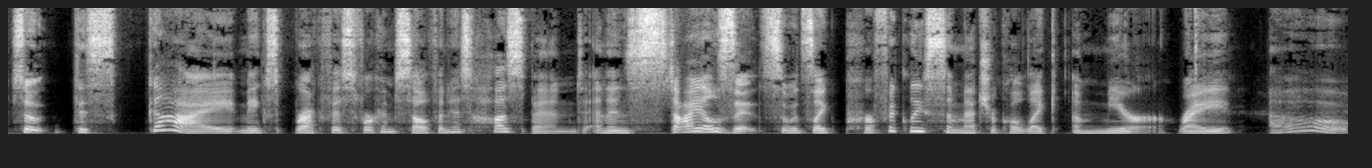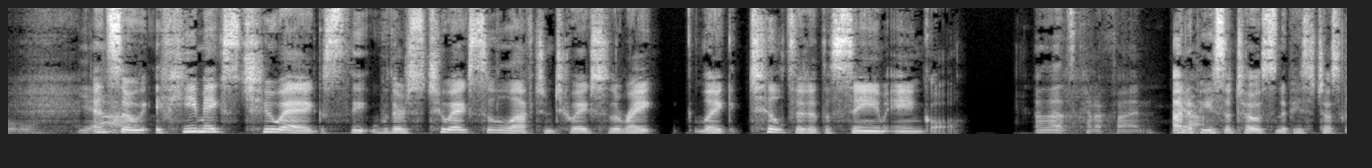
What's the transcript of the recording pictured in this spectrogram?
So this guy makes breakfast for himself and his husband and then styles it so it's like perfectly symmetrical, like a mirror, right? Oh, yeah. And so if he makes two eggs, the, there's two eggs to the left and two eggs to the right, like tilted at the same angle. oh, that's kind of fun. on Yeah. a piece of toast and a piece of toast.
